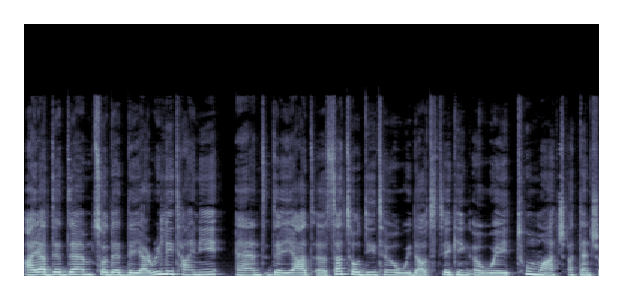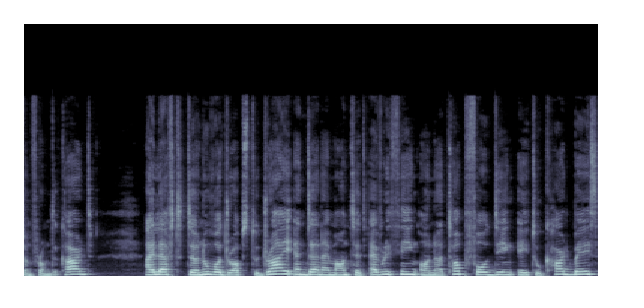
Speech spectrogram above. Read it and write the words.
I added them so that they are really tiny and they add a subtle detail without taking away too much attention from the card. I left the Nuvo drops to dry and then I mounted everything on a top folding A2 card base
